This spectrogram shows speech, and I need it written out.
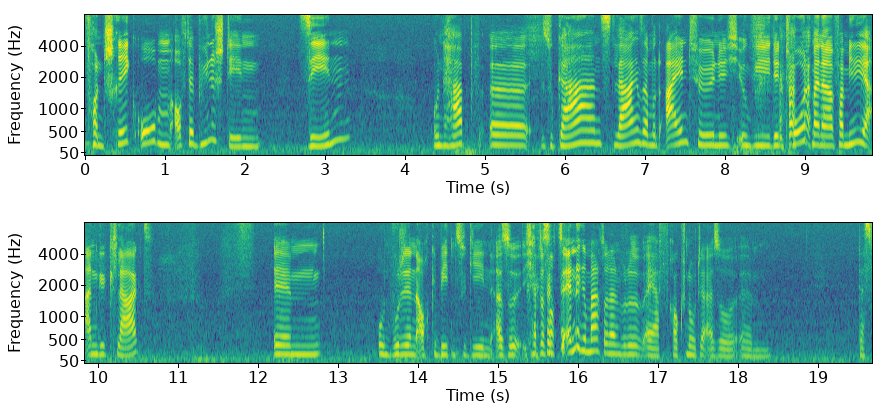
von schräg oben auf der Bühne stehen sehen und habe äh, so ganz langsam und eintönig irgendwie den Tod meiner Familie angeklagt. Ähm, und wurde dann auch gebeten zu gehen. Also ich habe das noch zu Ende gemacht und dann wurde, ja, Frau Knote, also ähm, das,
